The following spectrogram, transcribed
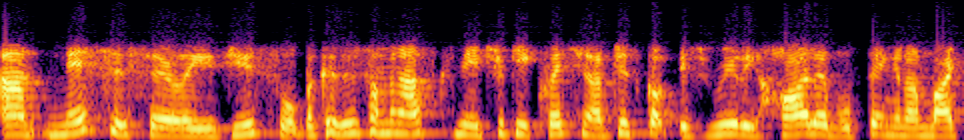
aren't necessarily as useful because if someone asks me a tricky question, I've just got this really high level thing and I'm like,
